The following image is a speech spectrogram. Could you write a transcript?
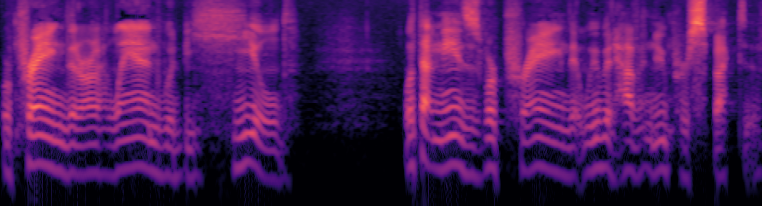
we're praying that our land would be healed. What that means is we're praying that we would have a new perspective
